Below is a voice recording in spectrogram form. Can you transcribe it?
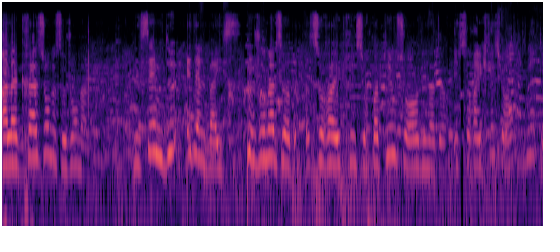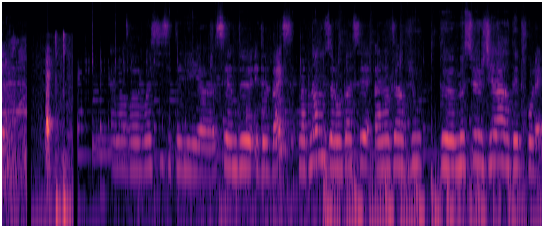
à la création de ce journal? Les CM2 Edelweiss. Le journal sera, sera écrit sur papier ou sur ordinateur? Il sera écrit sur ordinateur. Voici, c'était les euh, CM2 Edelweiss. Maintenant, nous allons passer à l'interview de Monsieur Girard Desprolet.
